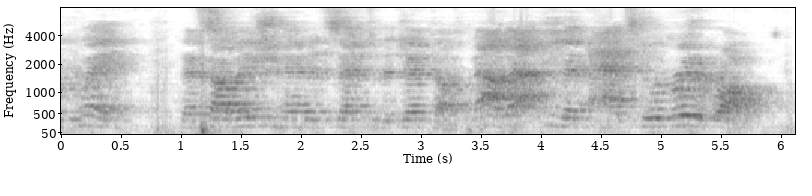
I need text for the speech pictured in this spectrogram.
proclaimed that salvation had been sent to the Gentiles. Now that even adds to a greater problem.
